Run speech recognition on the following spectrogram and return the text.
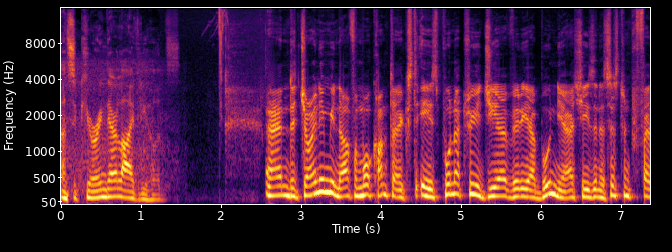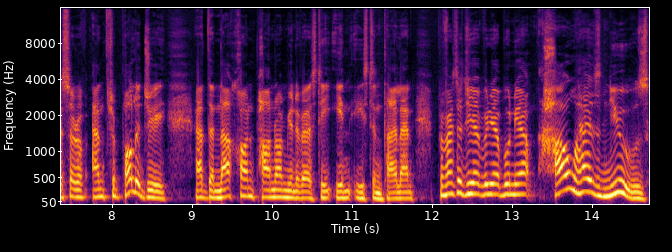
and securing their livelihoods. And joining me now for more context is Punatri Jia. She's an assistant professor of anthropology at the Nakhon Phanom University in eastern Thailand. Professor Jia how has news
